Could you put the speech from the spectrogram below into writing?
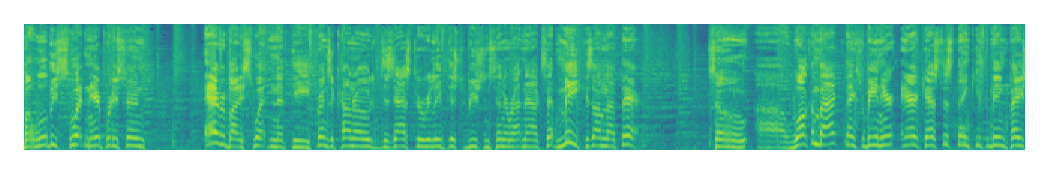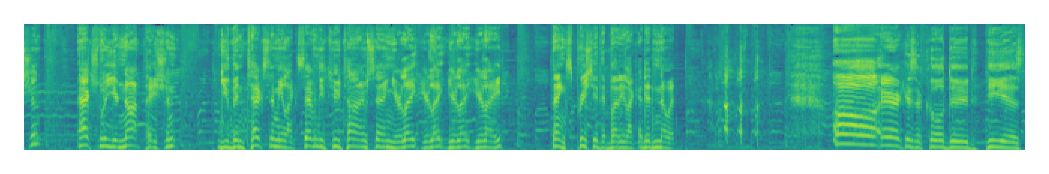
but we'll be sweating here pretty soon. Everybody's sweating at the Friends of Conroe Disaster Relief Distribution Center right now, except me, because I'm not there. So, uh, welcome back. Thanks for being here. Eric Estes, thank you for being patient. Actually, you're not patient. You've been texting me like 72 times saying you're late, you're late, you're late, you're late. Thanks. Appreciate that, buddy. Like I didn't know it. oh, Eric is a cool dude. He is.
